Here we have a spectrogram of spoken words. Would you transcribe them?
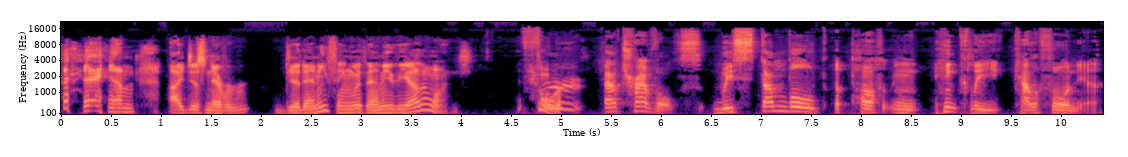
and I just never did anything with any of the other ones. Through our travels, we stumbled upon Hinkley, California.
